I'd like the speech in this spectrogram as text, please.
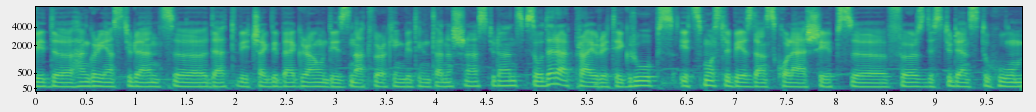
with the Hungarian students that we check the background is not working with international students. So there are priority groups. It's mostly based on scholarships. Uh, first, the students to whom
